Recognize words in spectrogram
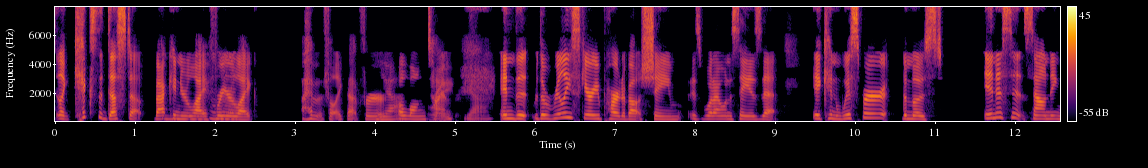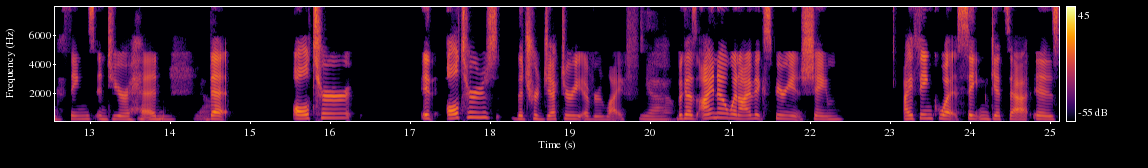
like kicks the dust up back in your Mhm, life where you're like I haven't felt like that for Yeah. a long time. Right. yeah. And the the really scary part about shame is what I want to say is that it can whisper the most innocent sounding things into your head Mhm, yeah. that alter it alters the trajectory of your life. yeah. Because I know when I've experienced shame, I think what Satan gets at is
